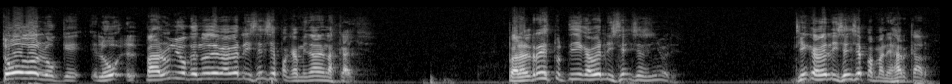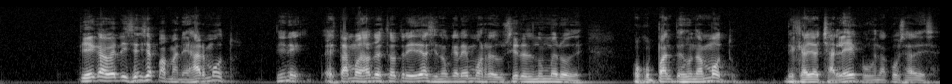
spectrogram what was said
todo lo que. para lo único que no debe haber licencia es para caminar en las calles. Para el resto tiene que haber licencia, señores. Tiene que haber licencia para manejar carros. Tiene que haber licencia para manejar motos. Tiene, estamos dando esta otra idea si no queremos reducir el número de ocupantes de una moto, de que haya chalecos, una cosa de esa.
